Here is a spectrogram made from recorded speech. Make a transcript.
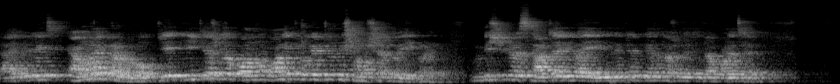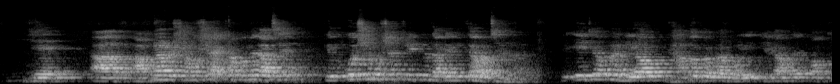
ডায়াবেটিক্স এমন একটা রোগ যে এইটা আসলে অনেক রোগের জন্য সমস্যা তৈরি করে। বিশেষ করে সার্জারি বা এই রিলেটেড গেলে আসলে যেটা বলেছেন যে আপনার সমস্যা এক রকমের আছে, কিন্তু ওই সমস্যার ট্রিটমেন্ট আপনি নিতে পারছেন না। তো এই যে আমরা নীরব ঘাতক আমরা বলি, যেটা আমাদের তথ্য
